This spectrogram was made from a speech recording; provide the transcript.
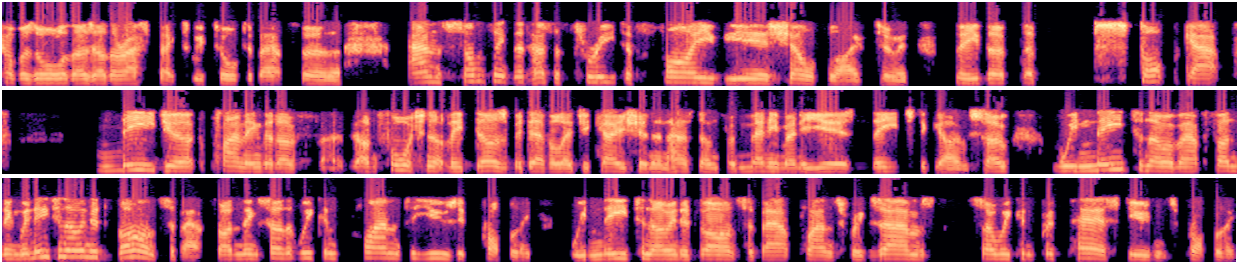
covers all of those other aspects we've talked about further and something that has a three to five year shelf life to it. The, the, the stopgap knee jerk planning that unfortunately does bedevil education and has done for many, many years needs to go. So we need to know about funding. We need to know in advance about funding so that we can plan to use it properly. We need to know in advance about plans for exams so we can prepare students properly.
